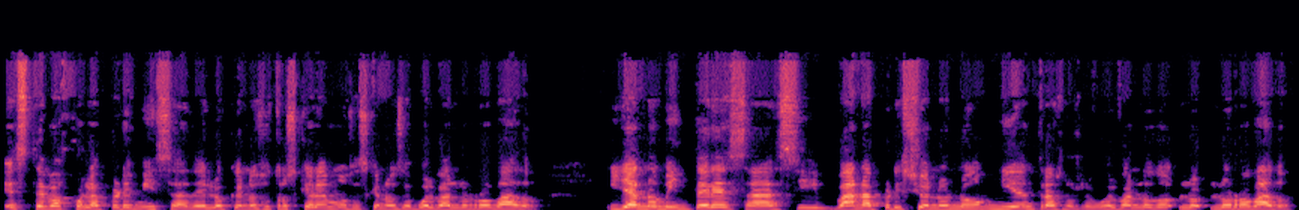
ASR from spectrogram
esté bajo la premisa de lo que nosotros queremos es que nos devuelvan lo robado y ya no me interesa si van a prisión o no mientras nos devuelvan lo, lo robado,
